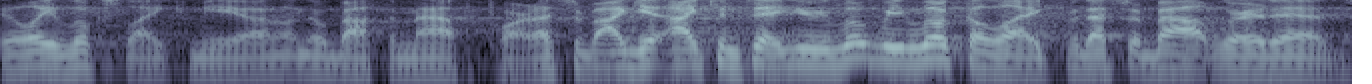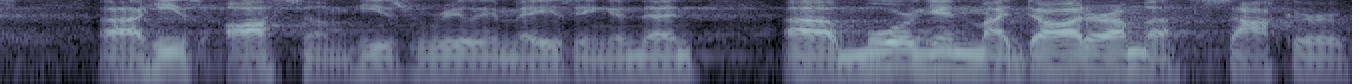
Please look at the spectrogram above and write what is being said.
really looks like me. I don't know about the math part. That's, I, get, I can say look, we look alike, but that's about where it ends. Uh, he's awesome. He's really amazing. And then uh, Morgan, my daughter, I'm a soccer.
